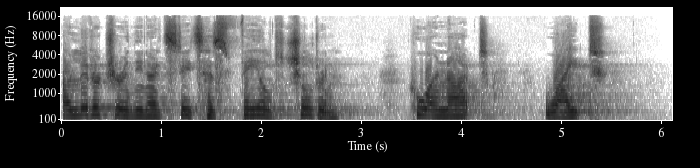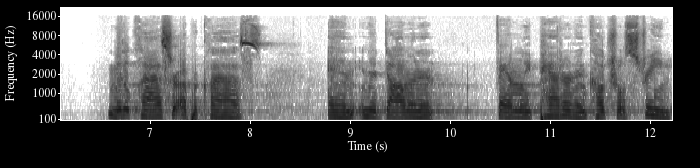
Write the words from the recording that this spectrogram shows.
our literature in the United States has failed children who are not white, middle class, or upper class, and in a dominant family pattern and cultural stream.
